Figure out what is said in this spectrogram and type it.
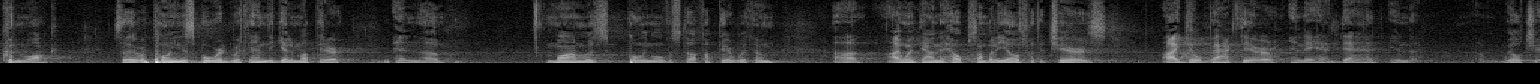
couldn't walk, so they were pulling this board with him to get him up there. And uh, mom was pulling all the stuff up there with him. Uh, I went down to help somebody else with the chairs. I go back there, and they had dad in the wheelchair,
